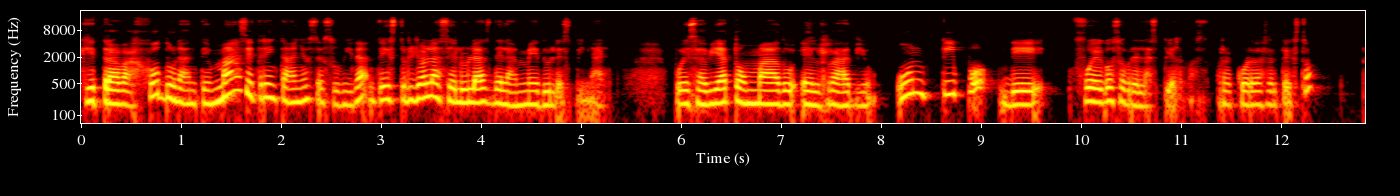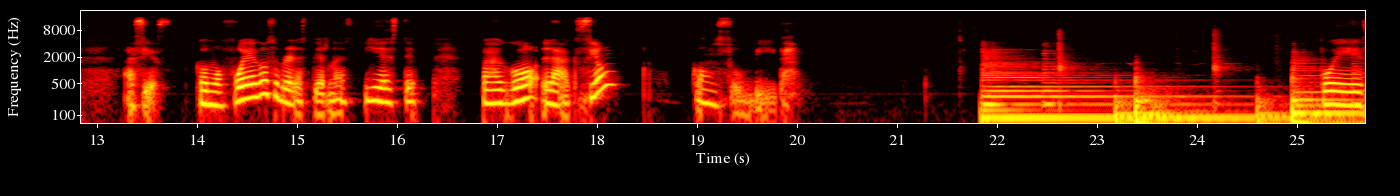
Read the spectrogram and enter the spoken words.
que trabajó durante más de 30 años de su vida destruyó las células de la médula espinal, pues había tomado el radio, un tipo de fuego sobre las piernas. ¿Recuerdas el texto? Así es, como fuego sobre las piernas y este pagó la acción con su vida. Pues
